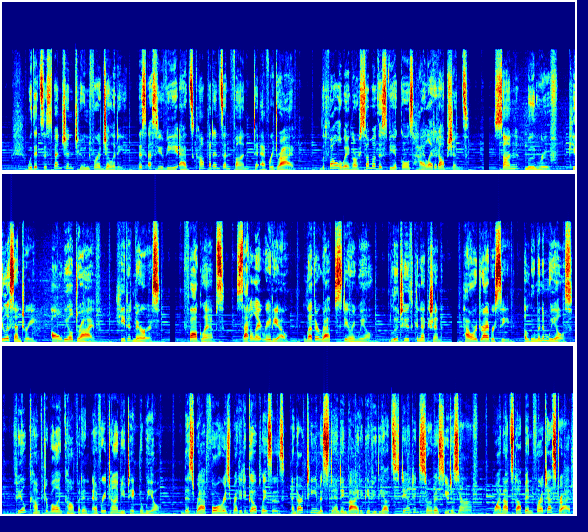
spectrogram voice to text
With its suspension tuned for agility, this SUV adds confidence and fun to every drive. The following are some of this vehicle's highlighted options. Sun moonroof, keyless entry, all-wheel drive, heated mirrors, fog lamps, satellite radio, leather-wrapped steering wheel, Bluetooth connection, power driver seat, aluminum wheels. Feel comfortable and confident every time you take the wheel. This RAV4 is ready to go places, and our team is standing by to give you the outstanding service you deserve. Why not stop in for a test drive?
